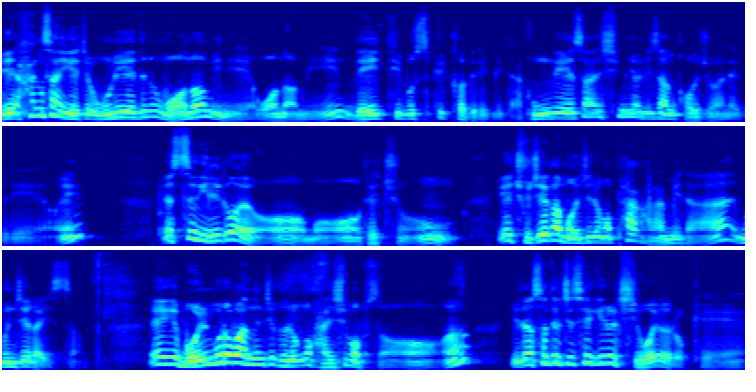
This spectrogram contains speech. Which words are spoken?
예, 항상 얘기하죠. 우리 애들은 원어민이에요. 원어민. 네이티브 스피커들입니다. 국내에서 한 10년 이상 거주한 애들이에요. 예? 쓱 읽어요. 뭐 대충. 예, 주제가 뭔지 이런 거 파악 안 합니다. 문제가 있어. 예, 이게 뭘 물어봤는지 그런 거 관심 없어. 어? 일단 선택지 세 개를 지워요. 이렇게.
